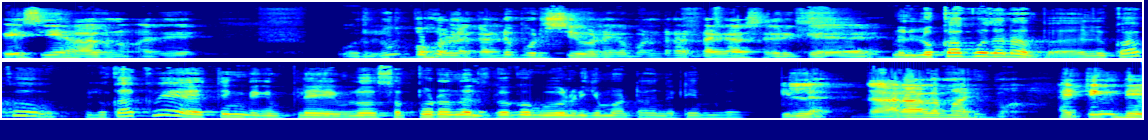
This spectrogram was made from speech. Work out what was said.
பேசியே ஆகணும். அது ஒரு லூப் ஹோல்ல கண்டுபிடிச்சு இவனுக்கு பண்ற அட்டகாசம் இருக்கு. லுக்காக்கு தானே அப்ப? லுக்காக்கு லுக்காக்குவே I think they can play இவ்வளவு சப்போர்ட் வந்து லுக்காக்கு கோல் அடிக்க மாட்டான் இந்த டீம்ல இல்ல தாராளமா அடிப்பான். I think they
